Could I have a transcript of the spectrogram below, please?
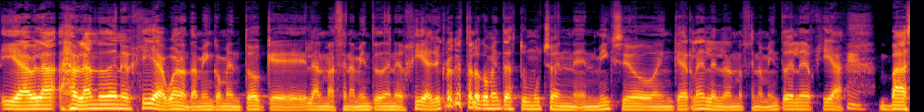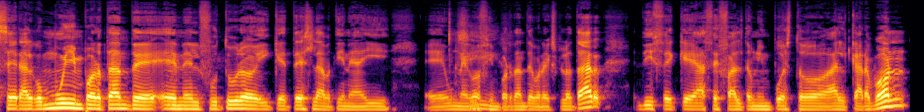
y habla, hablando de energía, bueno, también comentó que el almacenamiento de energía, yo creo que esto lo comentas tú mucho en, en Mixio o en Kernel, el almacenamiento de energía hmm. va a ser algo muy importante en el futuro y que Tesla tiene ahí eh, un negocio importante por explotar. Dice que hace falta un impuesto al carbón,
